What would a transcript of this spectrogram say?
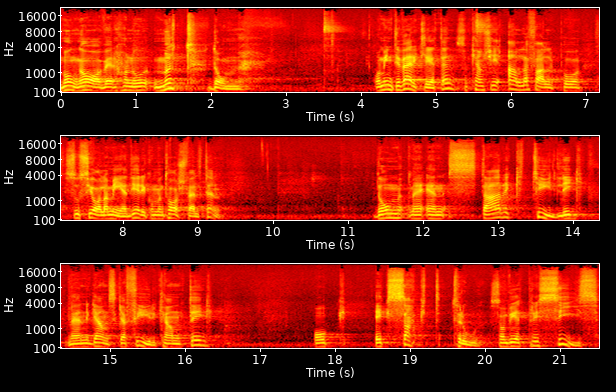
Många av er har nog mött dem. Om inte i verkligheten så kanske i alla fall på sociala medier i kommentarsfälten. De med en stark, tydlig men ganska fyrkantig och exakt tro som vet precis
